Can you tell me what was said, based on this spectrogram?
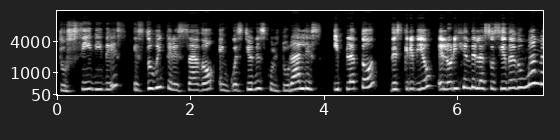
Tucídides estuvo interesado en cuestiones culturales y Platón describió el origen de la sociedad humana.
